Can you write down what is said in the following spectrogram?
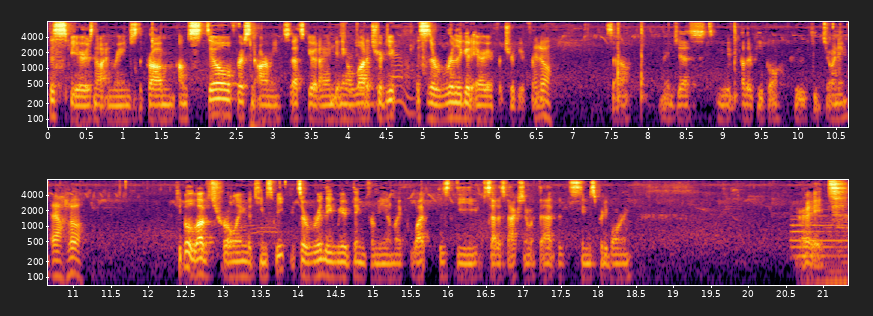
This spear is not in range is the problem. I'm still first in army, so that's good. I am getting a lot of tribute. This is a really good area for tribute for me. Hello. So let me just mute other people who keep joining. Hello. People love trolling the TeamSpeak. It's a really weird thing for me. I'm like, what is the satisfaction with that? It seems pretty boring. Alright.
